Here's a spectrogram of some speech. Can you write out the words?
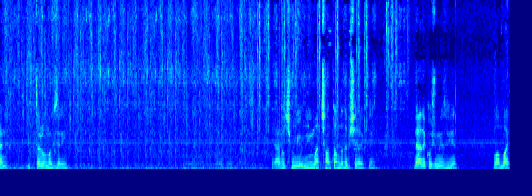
Ben iptal olmak üzereyim. Ya hiç mü mühimmat çantamda da bir şeyler yok ya. Nerede koşum yazıyor ya? Ulan bak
